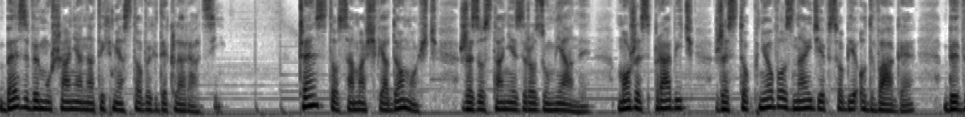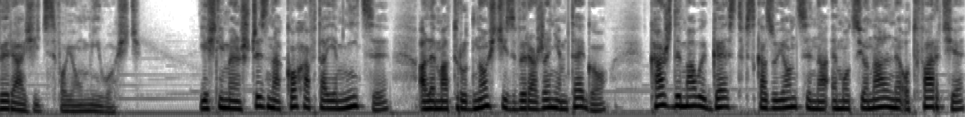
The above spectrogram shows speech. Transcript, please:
bez wymuszania natychmiastowych deklaracji. Często sama świadomość, że zostanie zrozumiany, może sprawić, że stopniowo znajdzie w sobie odwagę, by wyrazić swoją miłość. Jeśli mężczyzna kocha w tajemnicy, ale ma trudności z wyrażeniem tego, każdy mały gest wskazujący na emocjonalne otwarcie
